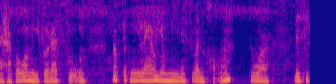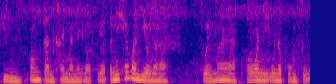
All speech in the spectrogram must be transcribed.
นะคะ เพราะว่ามีเฟอรัสสูง นอกจากนี้แล้วยังมีในส่วนของตัวเลซิติน ป้องกันไขมันในหลอดเลือด อันนี้แค่วันเดียวนะคะ สวยมาก เพราะวันนี้อุณหภูมิสูง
